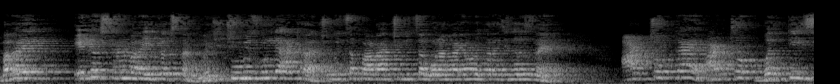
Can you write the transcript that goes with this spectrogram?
बघा रे एकक स्थान बघा एकक स्थान. म्हणजे चोवीस गुणले अठरा चोवीसचा पाडा चोवीसचा गुणाकार एवढं करायची गरज नाही. आठ चोक काय? आठ चोक बत्तीस.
